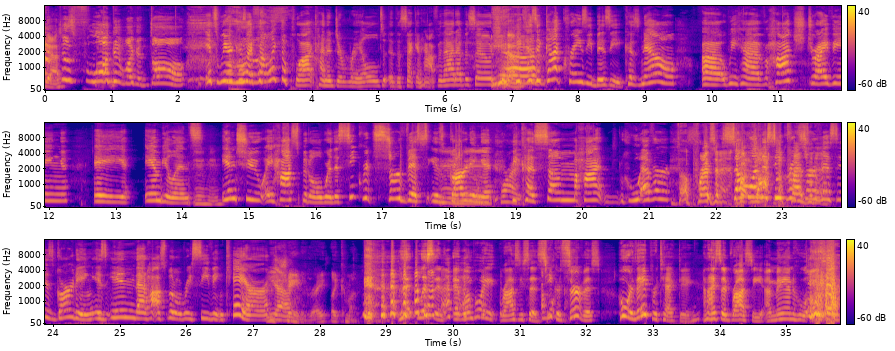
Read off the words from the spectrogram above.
Yeah. Just flung him like a doll. It's weird because I felt like the plot kind of derailed the second half of that episode. Yeah. Because it got crazy busy. Because now uh, we have Hotch driving a ambulance Mm-hmm. into a hospital where the secret service is guarding it Right. because some hot whoever The president. someone the secret president. service is guarding is in that hospital receiving care Yeah. Cheney, right? Like, come on. Listen, at one point Rossi says, "Secret Service, who are they protecting?" And I said, "Rossi, a man who also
